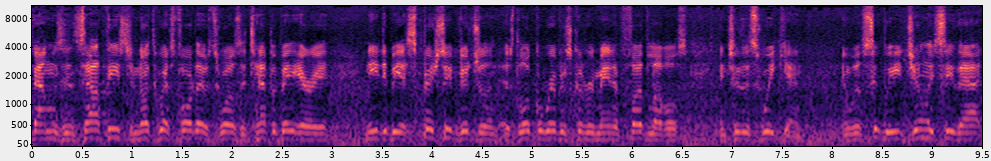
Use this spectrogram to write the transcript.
Families in southeast and northwest Florida, as well as the Tampa Bay area, need to be especially vigilant as local rivers could remain at flood levels into this weekend. And we'll see, we generally see that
